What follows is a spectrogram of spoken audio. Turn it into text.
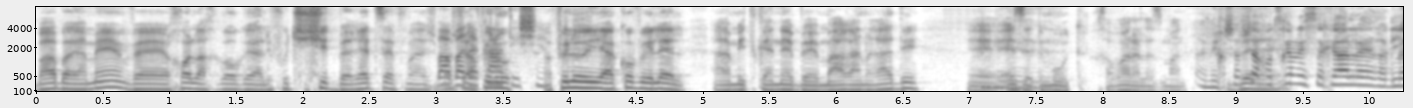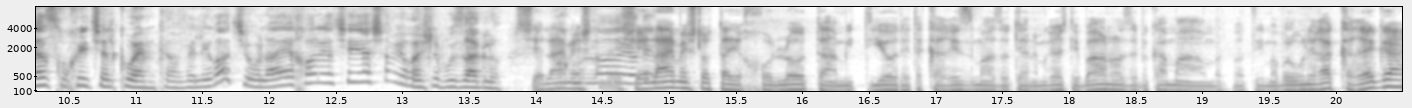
בא בימים ויכול לחגוג אליפות שישית ברצף, מה בא בדקה שאפילו- ה-90. אפילו יעקב הלל היה מתקנא במהרן רדי. אה, איזה דמות, חבל על הזמן. אני חושב שאנחנו צריכים להסתכל על רגלי הזכוכית של קוונקה, ולראות שאולי יכול להיות שיש שם יורש לבוזגלו. שאלה אם, יש, לא יש לו את היכולות האמיתיות, את הכריזמה הזאת על המגרש, דיברנו על זה בכמה מתמטים, אבל הוא נראה כרגע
